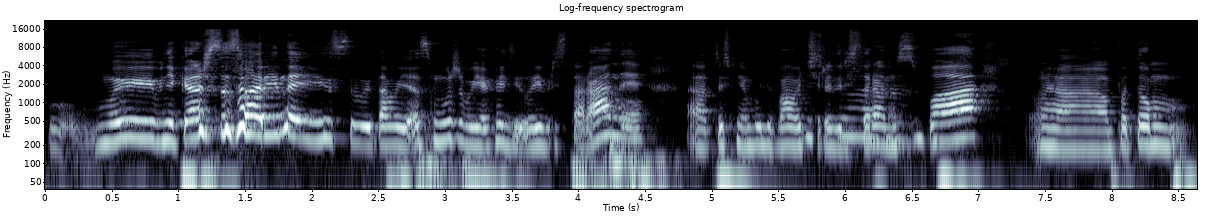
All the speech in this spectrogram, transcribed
мы, мне кажется, с Мариной, и с, там я с мужем, я ходила и в рестораны, а, то есть у меня были ваучеры из ресторанов спа, а, потом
